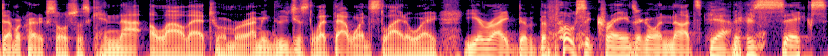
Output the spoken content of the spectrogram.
Democratic Socialists cannot allow that to emerge. I mean, we just let that one slide away. You're right. The, the folks at Crain's are going nuts. Yeah. There's six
